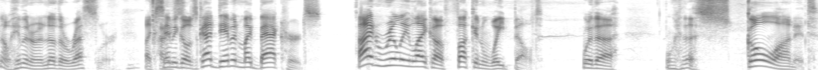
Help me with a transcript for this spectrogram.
No, him and another wrestler. Like Sammy s- goes, God damn it, my back hurts. I'd really like a fucking weight belt with a with a skull on it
